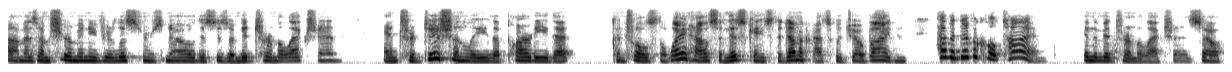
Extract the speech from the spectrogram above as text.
Um, as I'm sure many of your listeners know, this is a midterm election. And traditionally, the party that controls the White House, in this case, the Democrats with Joe Biden, have a difficult time in the midterm election. So,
